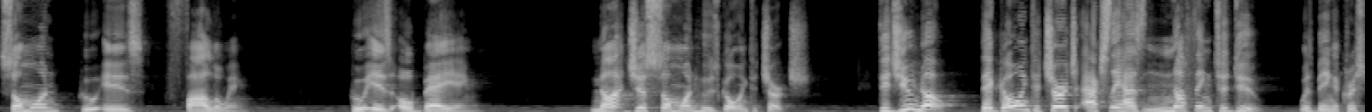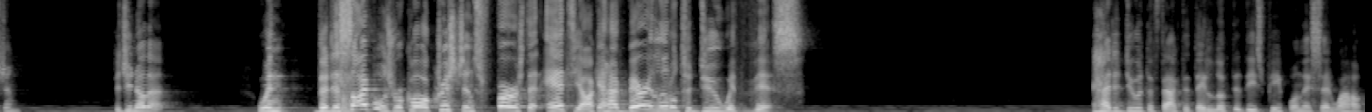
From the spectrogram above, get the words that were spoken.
Someone who is following, who is obeying, not just someone who's going to church. Did you know that going to church actually has nothing to do with being a Christian? Did you know that? When the disciples were called Christians first at Antioch. It had very little to do with this. It had to do with the fact that they looked at these people and they said, wow,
